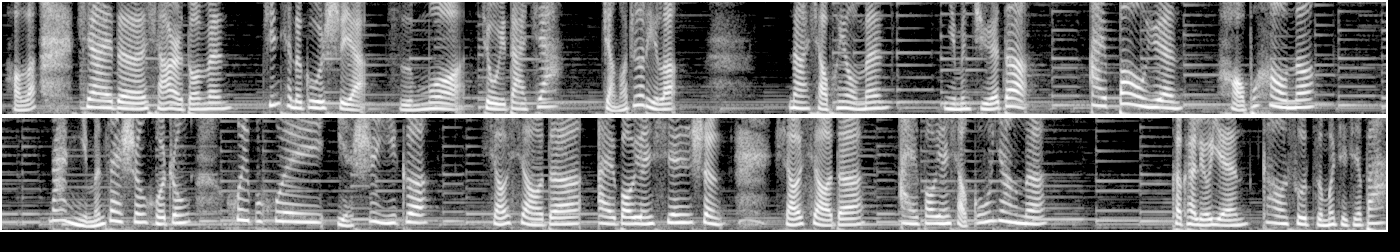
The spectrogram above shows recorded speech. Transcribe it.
好了，亲爱的小耳朵们，今天的故事呀，子墨就为大家讲到这里了。那小朋友们，你们觉得爱抱怨好不好呢？那你们在生活中会不会也是一个小小的爱抱怨先生，小小的爱抱怨小姑娘呢？快快留言告诉子墨姐姐吧。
